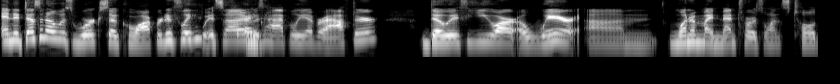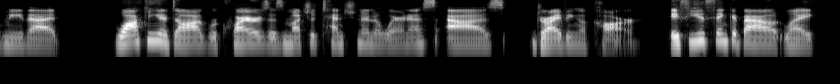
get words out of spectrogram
And it doesn't always work so cooperatively. It's not always happily ever after. Though, if you are aware, um, one of my mentors once told me that walking a dog requires as much attention and awareness as driving a car. If you think about like,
